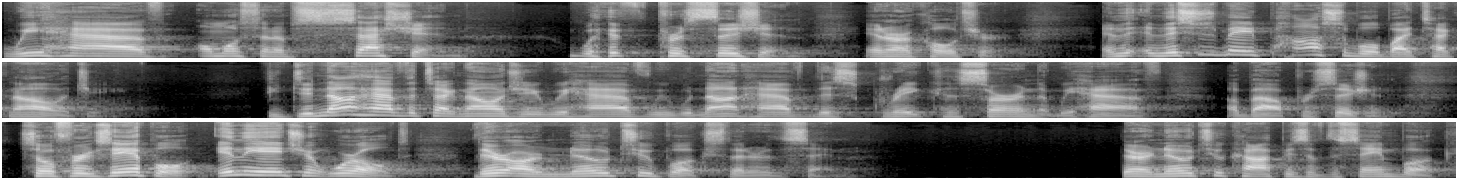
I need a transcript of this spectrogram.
We have almost an obsession with precision in our culture. And, and this is made possible by technology. If you did not have the technology we have, we would not have this great concern that we have about precision. So, for example, in the ancient world, there are no two books that are the same. There are no two copies of the same book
